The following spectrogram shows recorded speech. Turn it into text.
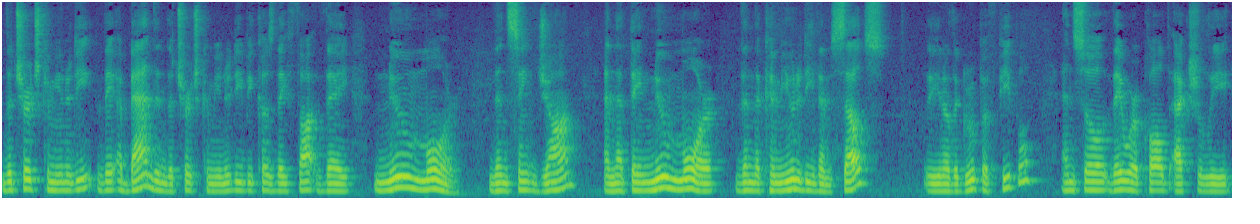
the church community, they abandoned the church community because they thought they knew more than St. John and that they knew more than the community themselves, you know, the group of people. And so they were called actually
